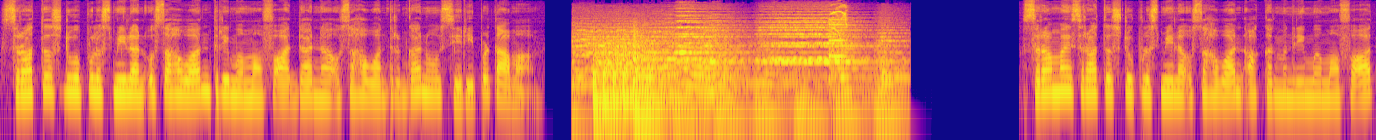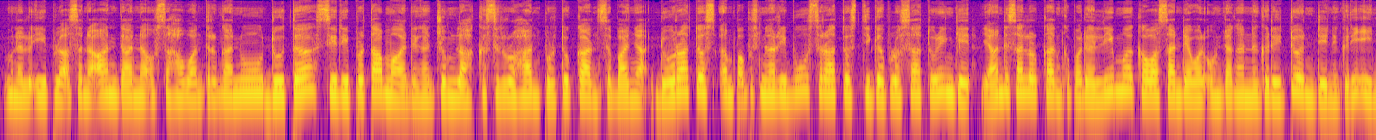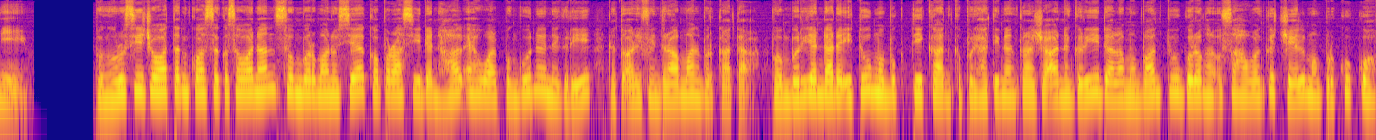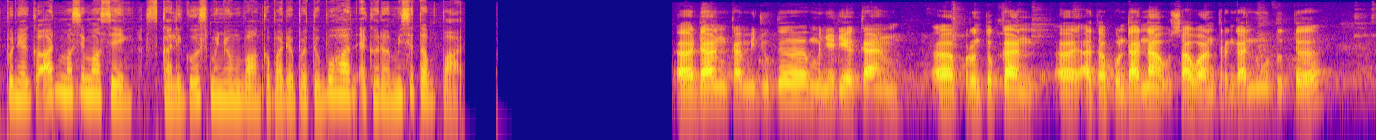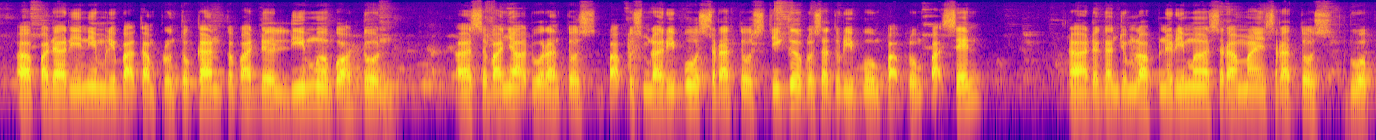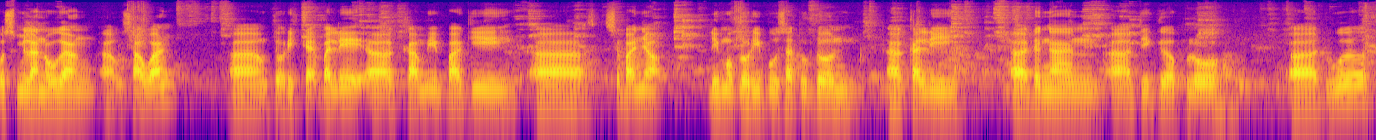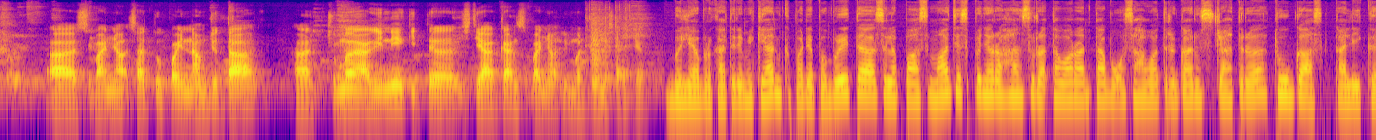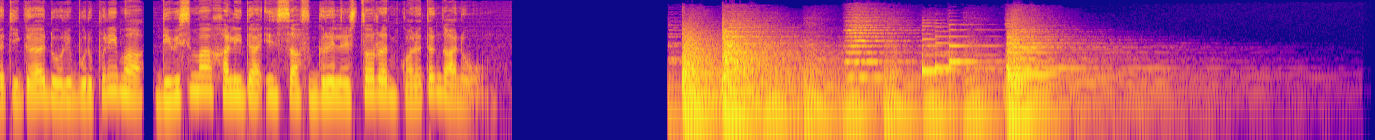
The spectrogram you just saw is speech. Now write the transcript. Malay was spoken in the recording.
129 usahawan terima manfaat dana usahawan Terengganu siri pertama. Seramai 129 usahawan akan menerima manfaat melalui pelaksanaan Dana Usahawan Terengganu Duta siri pertama dengan jumlah keseluruhan pertukan sebanyak RM249,131 yang disalurkan kepada lima kawasan Dewan Undangan Negeri Dun di negeri ini. Pengurusi Jawatan Kuasa Kesawanan Sumber Manusia Koperasi dan Hal Ehwal Pengguna Negeri, Datuk Arifin Draman berkata, pemberian dana itu membuktikan keprihatinan kerajaan negeri dalam membantu golongan usahawan kecil memperkukuh perniagaan masing-masing sekaligus menyumbang kepada pertumbuhan ekonomi setempat. Uh, dan kami juga menyediakan uh, peruntukan uh, ataupun dana usahawan Terengganu Duta uh, pada hari ini melibatkan peruntukan kepada lima buah dun uh, sebanyak 249,131,044 sen uh, dengan jumlah penerima seramai 129 orang uh, usahawan. Uh, untuk recap balik, uh, kami bagi uh, sebanyak 50,000 satu dun uh, kali uh, dengan uh, 32 uh, sebanyak 1.6 juta. Uh, cuma hari ini kita isytiharkan sebanyak 5 dun saja. Beliau berkata demikian kepada pemberita selepas majlis penyerahan surat tawaran tabung usahawan Terengganu Sejahtera tugas kali ke-3 2025 di Wisma Khalida Insaf Grill Restaurant Kuala Terengganu.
